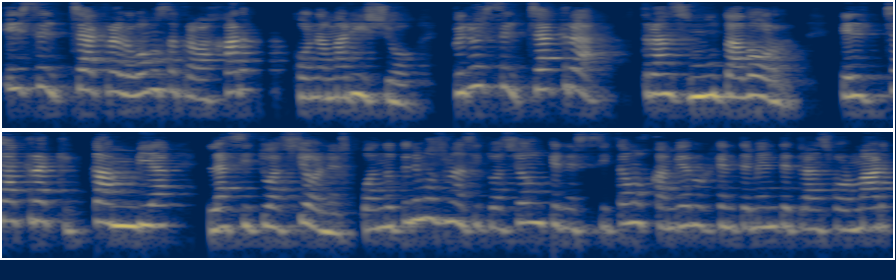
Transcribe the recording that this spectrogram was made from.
Es el chakra, lo vamos a trabajar con amarillo, pero es el chakra transmutador, el chakra que cambia las situaciones. Cuando tenemos una situación que necesitamos cambiar urgentemente, transformar,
